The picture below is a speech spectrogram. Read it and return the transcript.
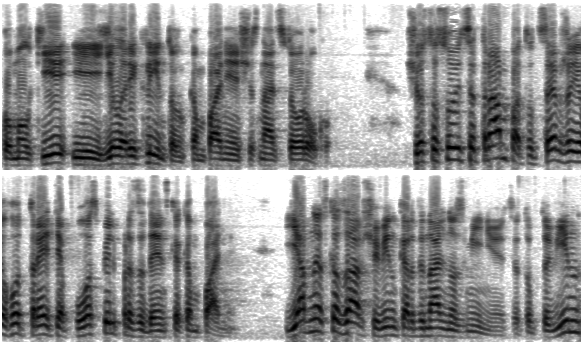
помилки і Гіларі Клінтон кампанії 16-го року. Що стосується Трампа, то це вже його третя поспіль президентська кампанія. Я б не сказав, що він кардинально змінюється. Тобто він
